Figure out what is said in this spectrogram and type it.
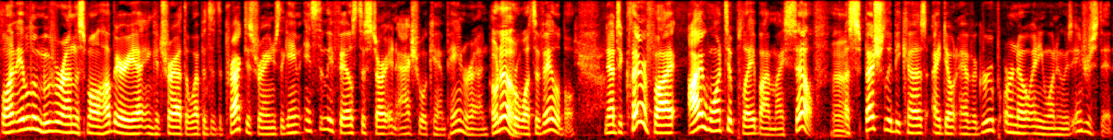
While I'm able to move around the small hub area and can try out the weapons at the practice range, the game instantly fails to start an actual campaign run Oh, no. for what's available. Now, to clarify, I want to play by myself, especially because I don't have a group or know anyone who is interested.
